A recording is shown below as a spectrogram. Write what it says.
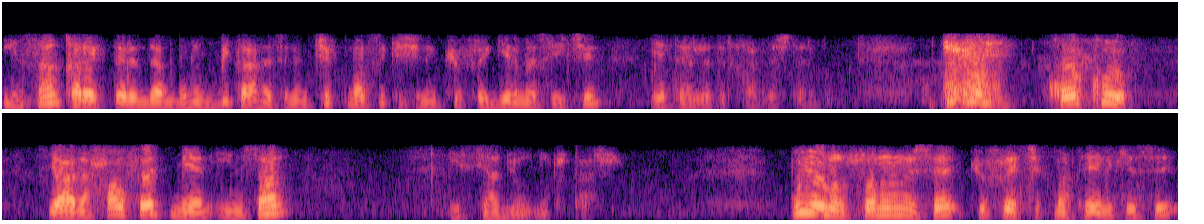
İnsan karakterinden bunun bir tanesinin çıkması kişinin küfre girmesi için yeterlidir kardeşlerim. Korku yani havf etmeyen insan isyan yolunu tutar. Bu yolun sonunun ise küfre çıkma tehlikesi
